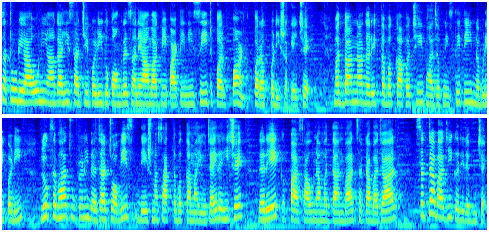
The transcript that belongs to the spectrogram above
સટોડિયાઓની આગાહી સાચી પડી તો કોંગ્રેસ અને આમ આદમી પાર્ટીની સીટ પર પણ ફરક પડી શકે છે. મતદાનના દરેક તબક્કા પછી ભાજપની સ્થિતિ નબળી પડી. લોકસભા ચૂંટણી બે હજાર ચોવીસ દેશમાં સાત તબક્કામાં યોજાઈ રહી છે. દરેક પાસાઓના મતદાન બાદ સટ્ટા બજાર સટ્ટાબાજી કરી રહ્યું છે.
